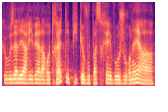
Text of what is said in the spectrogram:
que vous allez arriver à la retraite et puis que vous passerez vos journées à,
